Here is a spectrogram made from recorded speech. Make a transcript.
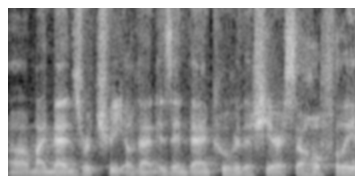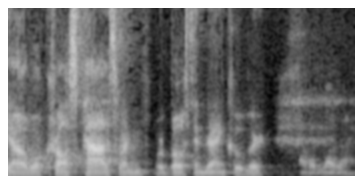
uh, my men's retreat event is in Vancouver this year, so hopefully uh, we'll cross paths when we're both in Vancouver. I love that.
